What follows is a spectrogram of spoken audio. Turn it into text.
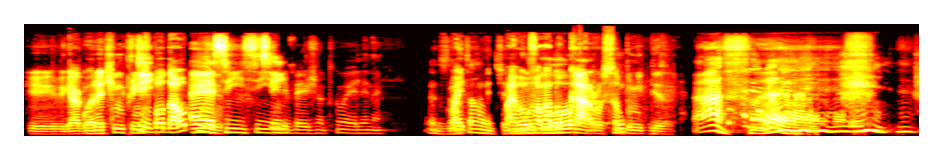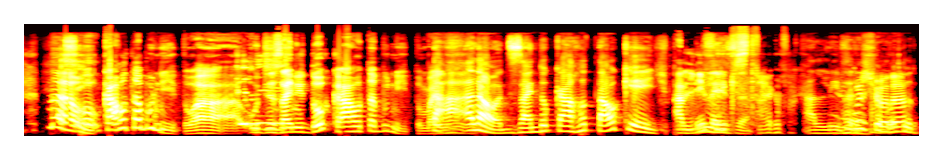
Que agora é Team Principal da Alpine. É, sim, sim, Sim. ele veio junto com ele, né? Exatamente. Mas ele vamos falar do carro, essa boniteza. Ah, É. Não, assim, o carro tá bonito. a- O design do carro tá bonito, mas. Tá, ah, não, o design do carro tá ok, tipo, A livery que estraga. A vou chorar. tudo.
